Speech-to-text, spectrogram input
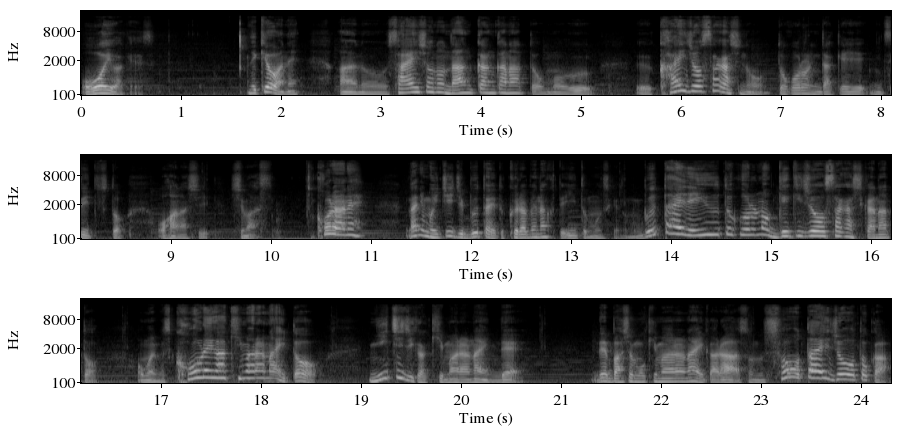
多いわけです。で今日はねあの最初の難関かなと思う会場探しのところにだけについてちょっとお話しします。これはね何もいちいち舞台と比べなくていいと思うんですけども舞台でいうところの劇場探しかなと思います。これが決まらないと日時が決まらないんでで場所も決まらないからその招待状とか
